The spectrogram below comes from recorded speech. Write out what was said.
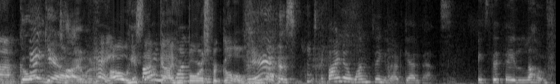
Uh, Go Thank you. Tyler. Hey, Oh, he's that guy who one bores thing- for gold. yes. If I know one thing about gadabouts, it's that they love,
